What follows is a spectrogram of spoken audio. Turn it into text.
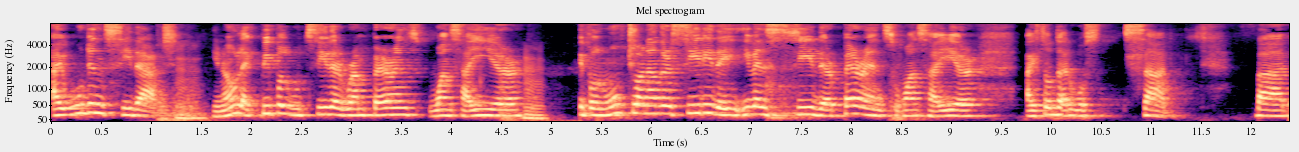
I wouldn't see that. Mm-hmm. You know, like people would see their grandparents once a year. Mm. People move to another city, they even see their parents once a year. I thought that was sad. But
